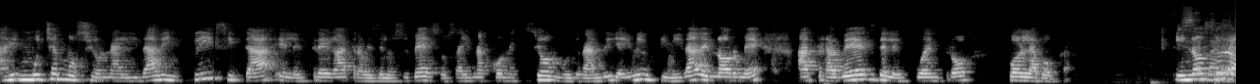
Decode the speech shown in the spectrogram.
hay mucha emocionalidad implícita en la entrega a través de los besos, hay una conexión muy grande y hay una intimidad enorme a través del encuentro con la boca. Y no solo...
